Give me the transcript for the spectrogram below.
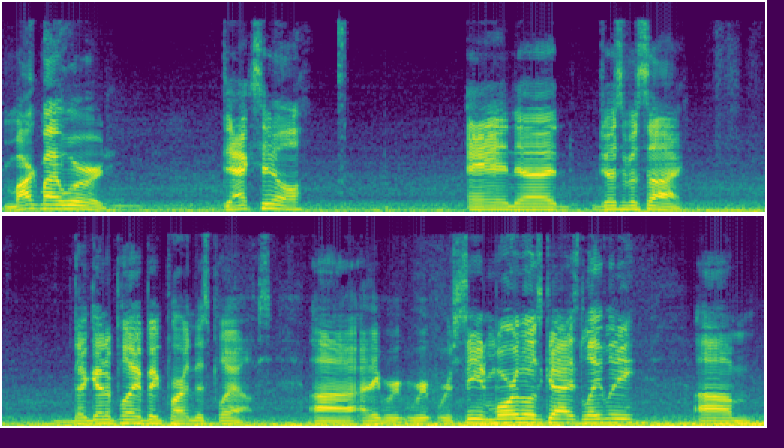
mark my word, Dax Hill and uh, Joseph Ossai, they're going to play a big part in this playoffs. Uh, I think we're, we're, we're, seeing more of those guys lately. Um,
